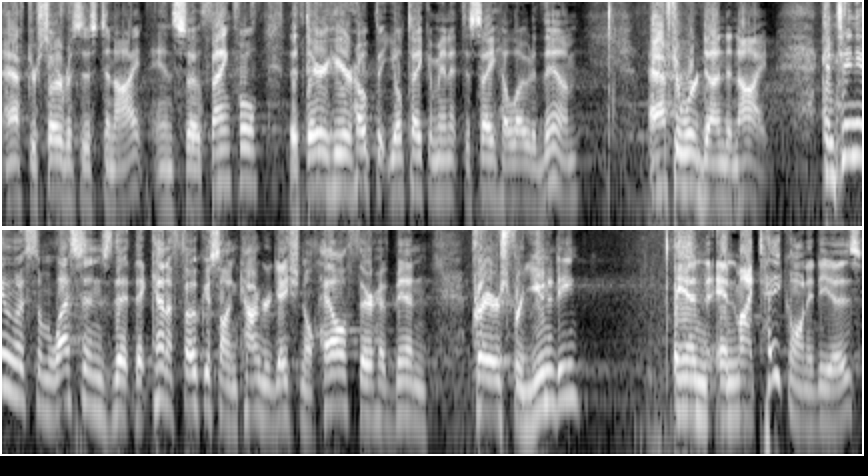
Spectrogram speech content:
after services tonight, and so thankful that they're here. Hope that you'll take a minute to say hello to them after we're done tonight. Continuing with some lessons that, that kind of focus on congregational health, there have been prayers for unity. And, and my take on it is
